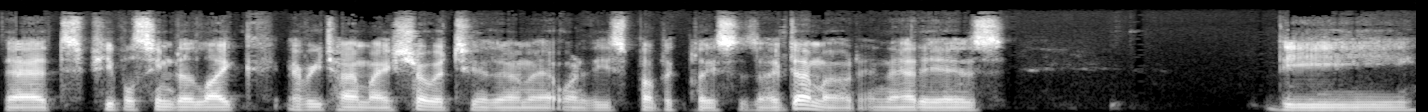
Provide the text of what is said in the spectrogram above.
that people seem to like every time I show it to them at one of these public places I've demoed, and that is the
